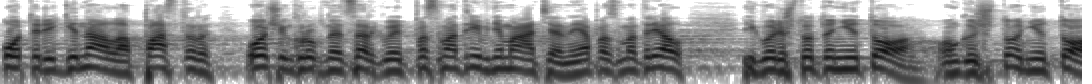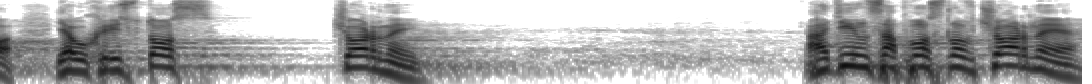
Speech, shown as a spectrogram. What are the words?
от оригинала. Пастор очень крупной церкви говорит, посмотри внимательно. Я посмотрел и говорю, что-то не то. Он говорит, что не то? Я говорю, Христос черный. Один из апостолов черные.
